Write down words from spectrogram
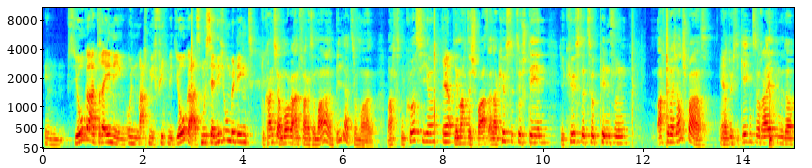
ins Yoga-Training und mache mich fit mit Yoga. Es muss ja nicht unbedingt Du kannst ja morgen anfangen zu malen, Bilder zu malen. Machst einen Kurs hier, Ja. dir macht es Spaß, an der Küste zu stehen, die Küste zu pinseln. Macht dir vielleicht auch Spaß. Oder Ja. durch die Gegend zu reiten oder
